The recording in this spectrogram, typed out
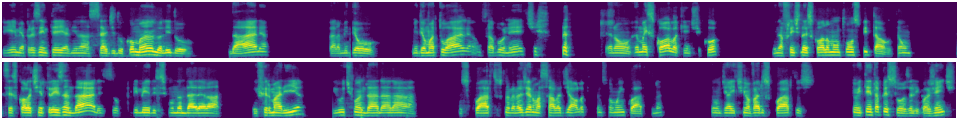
Cheguei, me apresentei ali na sede do comando, ali do da área. O cara me deu me deu uma toalha, um sabonete. era é uma escola que a gente ficou. E na frente da escola montou um hospital. Então, essa escola tinha três andares. O primeiro e o segundo andar era enfermaria e o último andar era os quartos, na verdade era uma sala de aula que transformou em quarto, né? Então, aí tinha vários quartos 80 pessoas ali com a gente.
